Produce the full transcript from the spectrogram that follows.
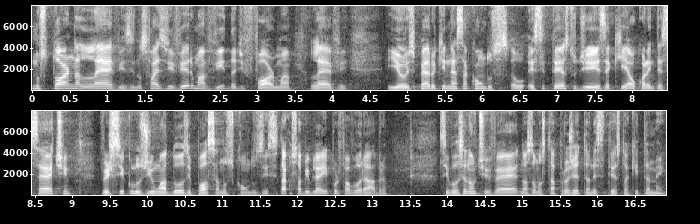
nos torna leves e nos faz viver uma vida de forma leve. E eu espero que nessa condução, esse texto de Ezequiel 47, versículos de 1 a 12, possa nos conduzir. Se está com sua Bíblia aí, por favor, abra. Se você não tiver, nós vamos estar projetando esse texto aqui também.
